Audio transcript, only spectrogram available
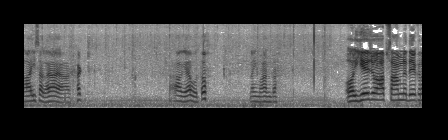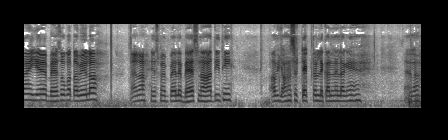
आ ही सा गया यार, हट। आ गया वो तो। नहीं मान रहा। और ये जो आप सामने देख रहे हैं, ये भैंसों का तबेला, है ना? इसमें पहले भैंस नहाती थी, अब यहाँ से ट्रैक्टर निकलने लगे हैं, है ना?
